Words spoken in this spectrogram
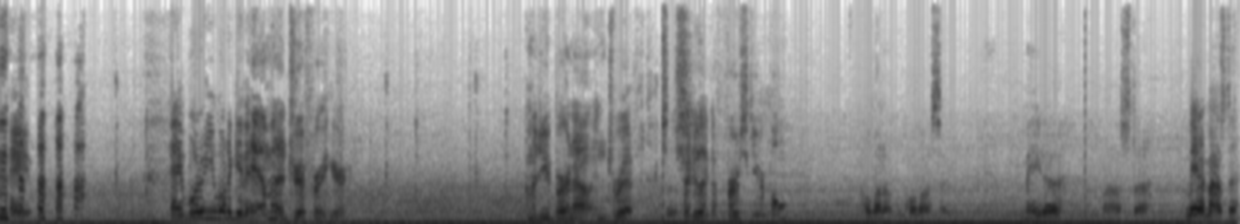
hey, hey! What do you want to give it? Hey, I'm gonna drift right here. I'm gonna do burnout and drift. Should I do like a first gear pull? Hold on, hold on a second. Made Mazda. Made Mazda.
